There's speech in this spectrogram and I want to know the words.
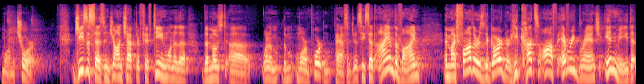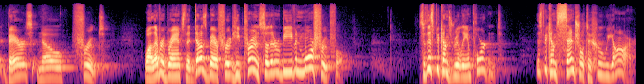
more mature? Jesus says in John chapter 15, one of the, the most, uh, one of the more important passages, he said, I am the vine, and my Father is the gardener. He cuts off every branch in me that bears no fruit, while every branch that does bear fruit, he prunes so that it will be even more fruitful. So this becomes really important. This becomes central to who we are.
